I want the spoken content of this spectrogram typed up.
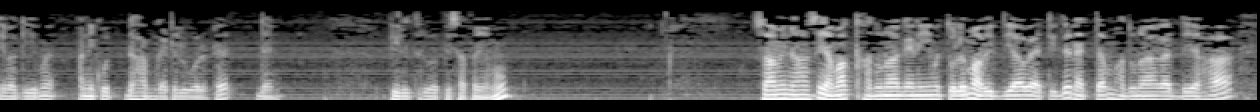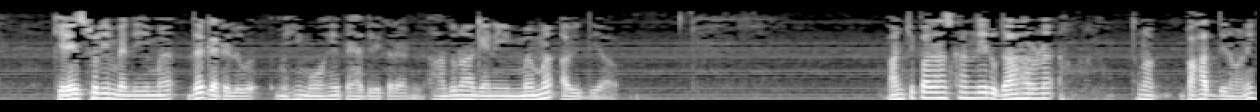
ඒ වගේම අනිකුත් දහම් ගැටලු වලට දැන් පිළිතුරු අපි සපයමු. ස්වාමීන් වහන්සේ යමක් හඳුනා ගැනීම තුළම අවිද්‍යාව ඇතිද නැත්නම් හඳුනාගත් දෙය හා කෙලෙස් වලින් බැඳීමද ගැටලුව. මෙහි මෝහය පැහැදිලි කරන්න. හඳුනා ගැනීමම අවිද්‍යාව. පංච පාදනස්කන්ධයේ උදාහරණ තුනක් පහක් දෙනවනේ.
